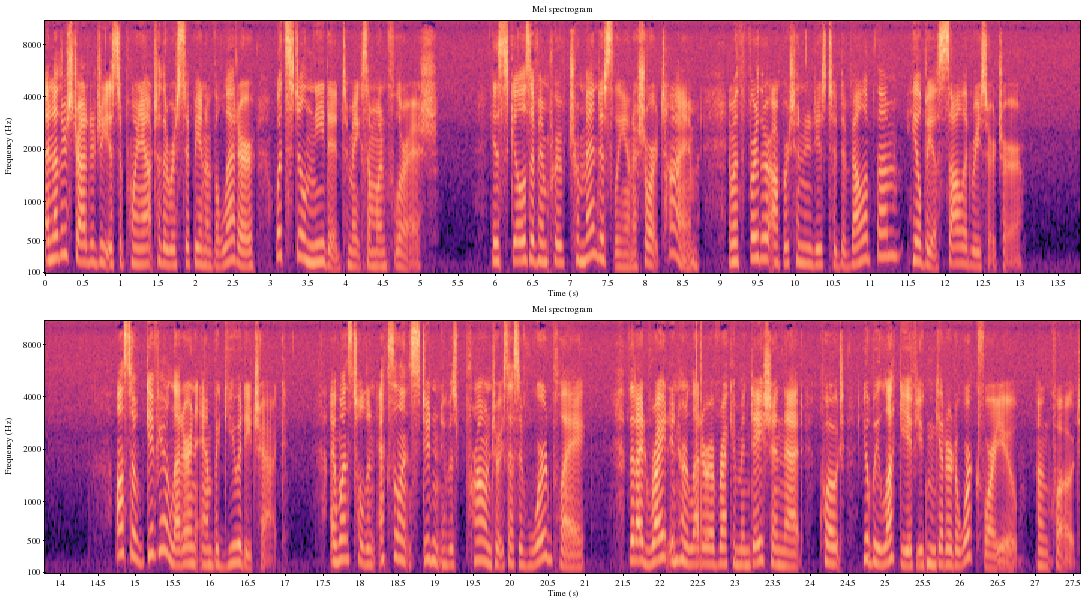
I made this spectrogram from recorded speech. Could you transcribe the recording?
Another strategy is to point out to the recipient of the letter what's still needed to make someone flourish. His skills have improved tremendously in a short time, and with further opportunities to develop them, he'll be a solid researcher. Also, give your letter an ambiguity check. I once told an excellent student who was prone to excessive wordplay that I'd write in her letter of recommendation that, quote, you'll be lucky if you can get her to work for you, unquote.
